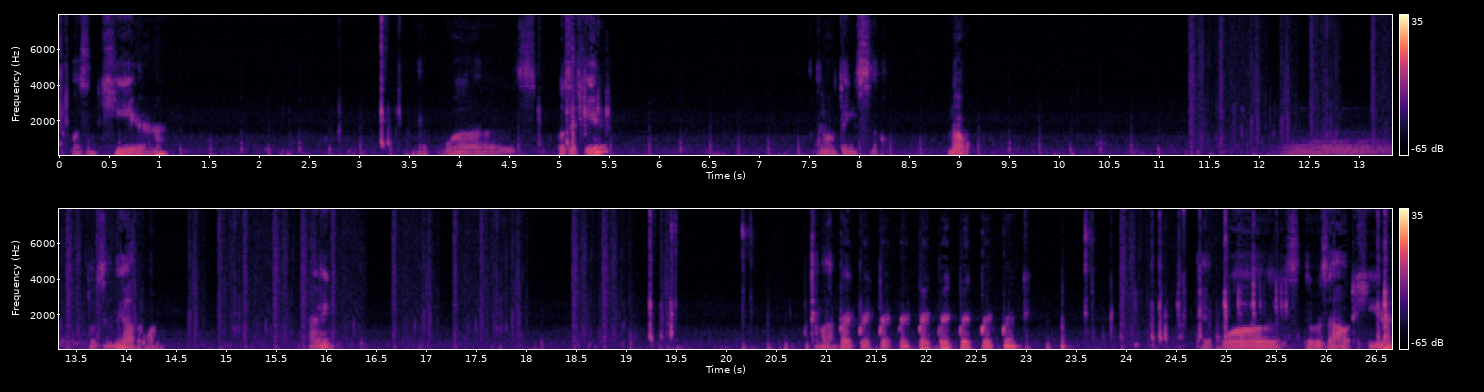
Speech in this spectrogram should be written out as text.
It wasn't here. It was... was it here? I don't think so. No. Was in the other one. Right? Come on, break, break, break, break, break, break, break, break, break. It was, it was out here.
